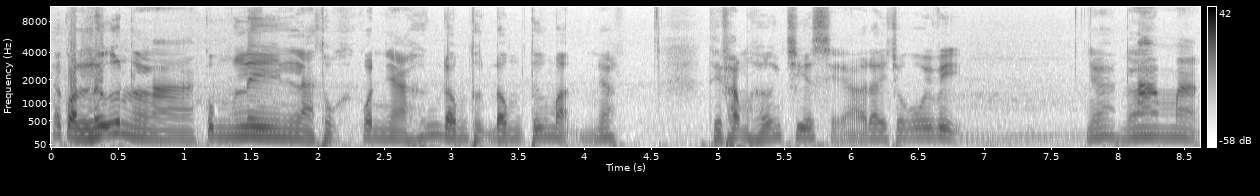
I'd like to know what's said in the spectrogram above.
Thế còn nữ là cung lê là thuộc con nhà hướng Đông, thuộc Đông tứ mệnh nhé thì Phạm Hướng chia sẻ ở đây cho quý vị nhé. Lam mạng,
